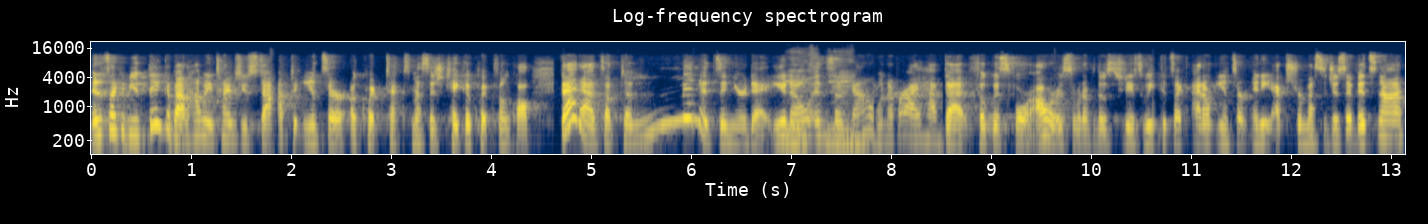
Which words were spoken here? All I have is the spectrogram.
And it's like if you think about how many times you stop to answer a quick text message, take a quick phone call, that adds up to minutes in your day, you know? And so Mhm. now, whenever I have that focus four hours or whatever those two days a week, it's like I don't answer any extra messages. If it's not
